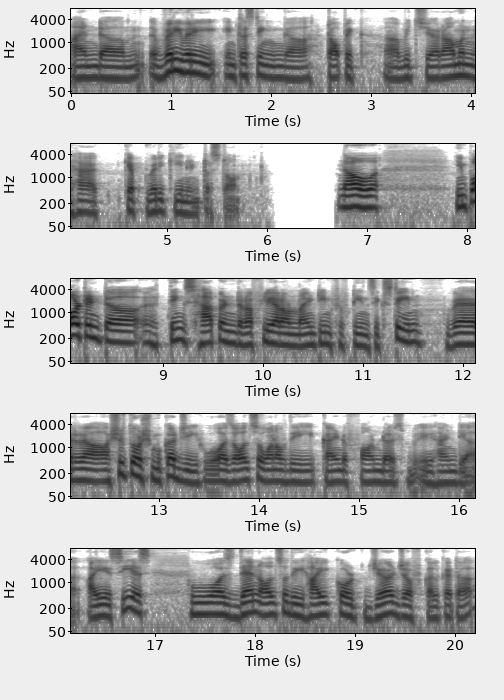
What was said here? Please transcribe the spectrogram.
and um, a very very interesting uh, topic which Raman had kept very keen interest on. Now, important things happened roughly around 1915-16 where uh, Ashutosh Mukherjee, who was also one of the kind of founders behind the uh, IACS, who was then also the High Court judge of Calcutta,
